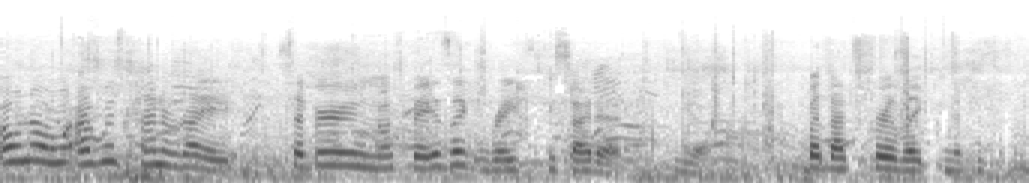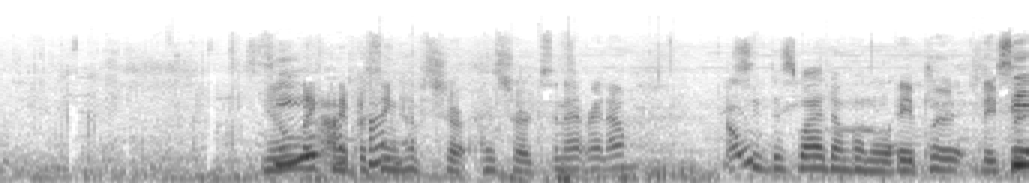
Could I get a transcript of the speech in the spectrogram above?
Oh no, I was kind of right. Sudbury North Bay is like right beside it. Yeah. But that's for like Nipissing. You know, See, like I Nipissing have shar- has sharks in it right now. See, this is why I don't go in the lake. They put they put See,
